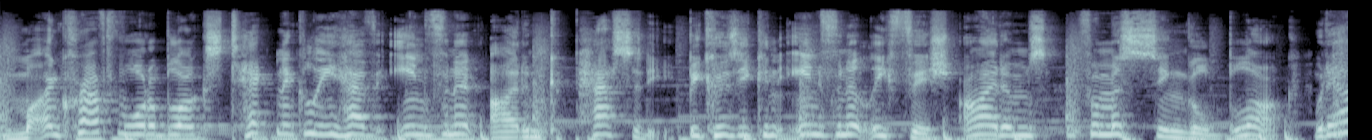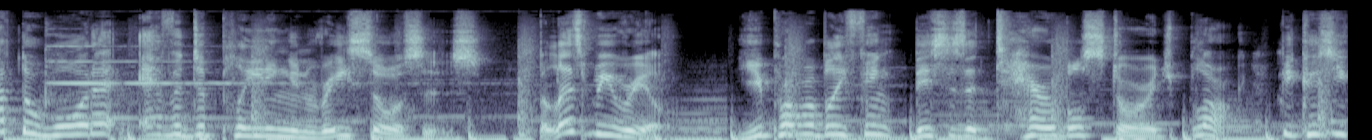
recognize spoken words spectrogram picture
Minecraft water blocks technically have infinite item capacity because you can infinitely fish items from a single block without the water ever depleting in resources. But let's be real, you probably think this is a terrible storage block because you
